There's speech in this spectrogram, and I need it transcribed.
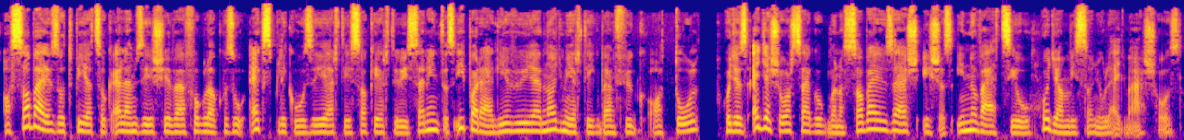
A szabályozott piacok elemzésével foglalkozó Explicó ZRT szakértői szerint az iparág jövője nagymértékben függ attól, hogy az egyes országokban a szabályozás és az innováció hogyan viszonyul egymáshoz.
